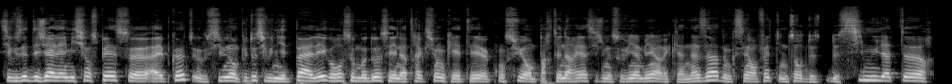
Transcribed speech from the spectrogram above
Si vous êtes déjà allé à Mission Space euh, à Epcot, ou sinon plutôt si vous n'y êtes pas allé, grosso modo, c'est une attraction qui a été euh, conçue en partenariat, si je me souviens bien, avec la NASA. Donc c'est en fait une sorte de, de simulateur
